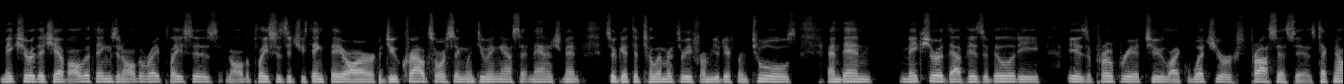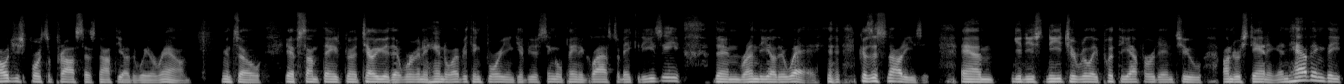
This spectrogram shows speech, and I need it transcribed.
Make sure that you have all the things in all the right places and all the places that you think they are. Do crowdsourcing when doing asset management. So get the telemetry from your different tools. And then make sure that visibility is appropriate to like what your process is. Technology supports a process, not the other way around. And so if something's going to tell you that we're going to handle everything for you and give you a single pane of glass to make it easy, then run the other way because it's not easy. And you just need to really put the effort into understanding and having the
